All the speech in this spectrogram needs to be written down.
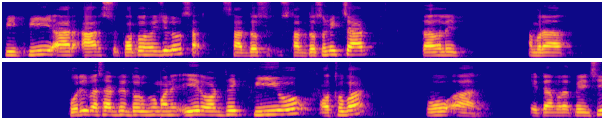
P P R R কত হয়েছিল? সাত সাত দশ- সাত দশমিক চার। তাহলে আমরা পরিব্যাসার্ধের দৈর্ঘ্য মানে এর অর্ধেক পিও অথবা ও আর এটা আমরা পেয়েছি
